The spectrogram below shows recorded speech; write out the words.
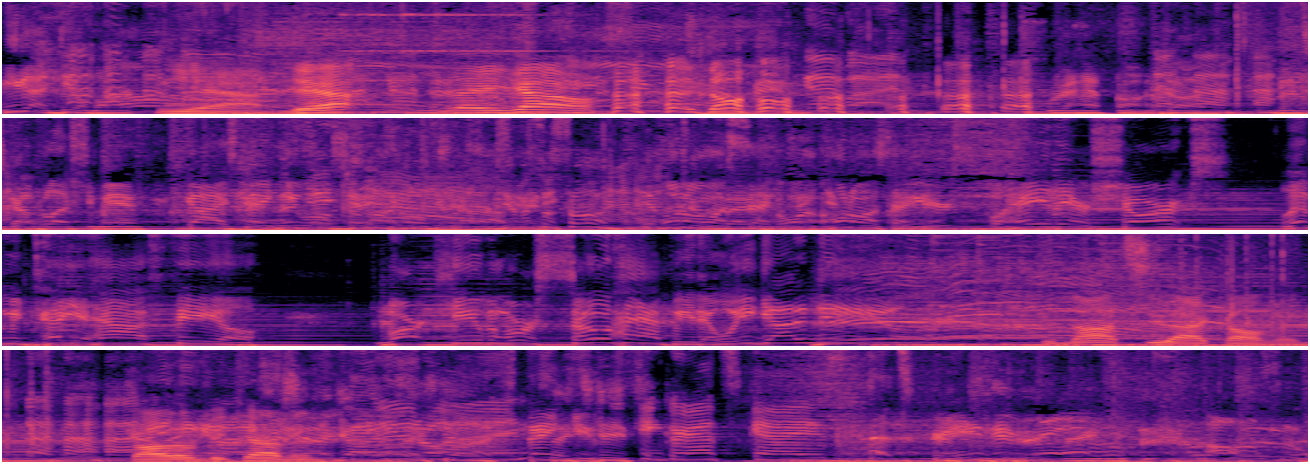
you got a deal, Mark. Yeah. Yeah. There you go. don't. Good one. We're gonna have fun. God bless you, man. Guys, thank you all so much. Give us a song. Hold on one second. Hold, hold on one second. Well, hey there, sharks. Let me tell you how I feel. Mark Cuban, we're so happy that we got a deal. Did not see that coming. Thought it would be Kevin. Hey, guys, take care. Thank Thanks, you. Keith. Congrats, guys. That's crazy, bro. Awesome.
